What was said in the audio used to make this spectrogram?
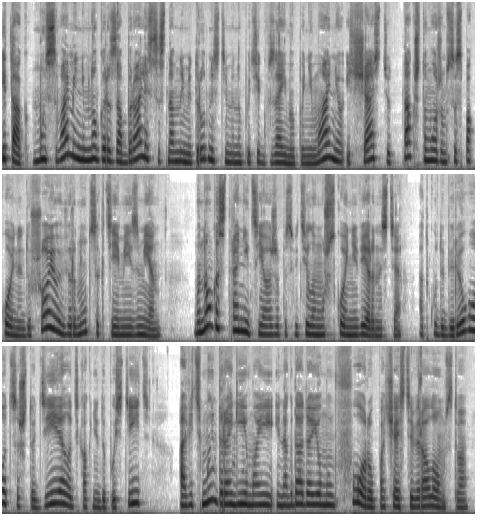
Итак, мы с вами немного разобрались с основными трудностями на пути к взаимопониманию и счастью, так что можем со спокойной душою вернуться к теме измен. Много страниц я уже посвятила мужской неверности, откуда берется, что делать, как не допустить. А ведь мы, дорогие мои, иногда даем им фору по части вероломства –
